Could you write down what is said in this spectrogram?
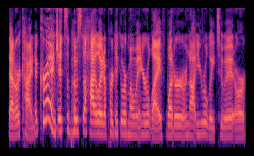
that are kind of cringe. It's supposed to highlight a particular moment in your life, whether or not you relate to it, or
